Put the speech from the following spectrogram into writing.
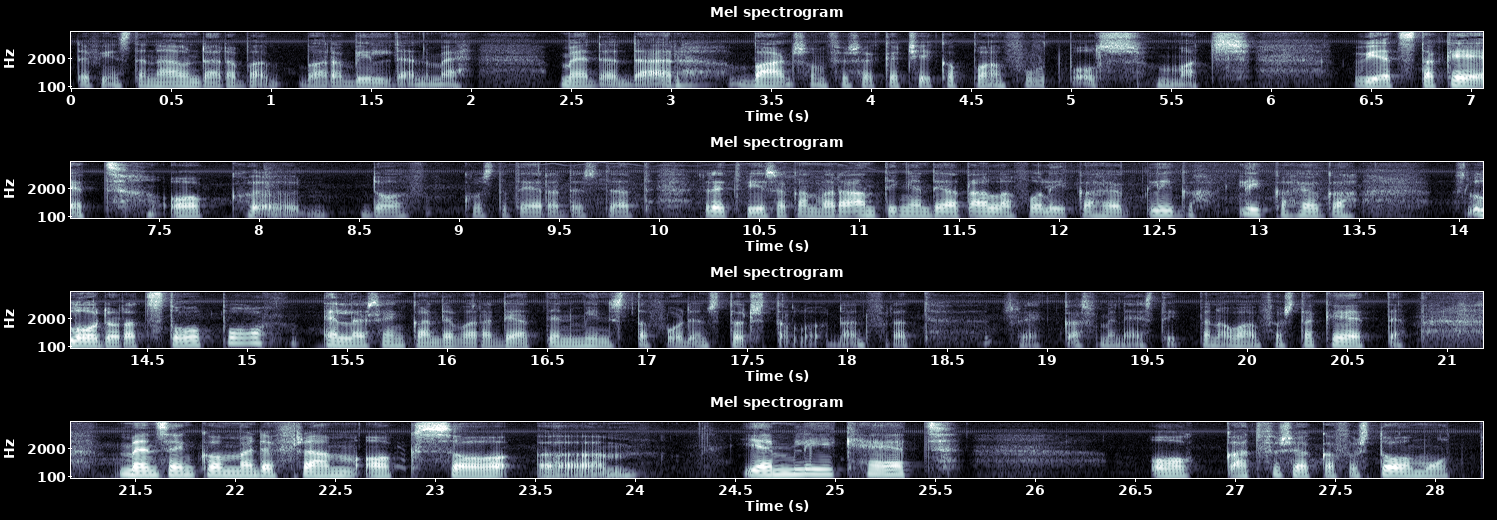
Det finns den här underbara bilden med, med det där barn som försöker kika på en fotbollsmatch vid ett staket. Och eh, då konstaterades det att rättvisa kan vara antingen det att alla får lika, hög, lika, lika höga lådor att stå på. Eller sen kan det vara det att den minsta får den största lådan för att räckas med nästippen ovanför staketet. Men sen kommer det fram också um, jämlikhet. Och att försöka förstå mot,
